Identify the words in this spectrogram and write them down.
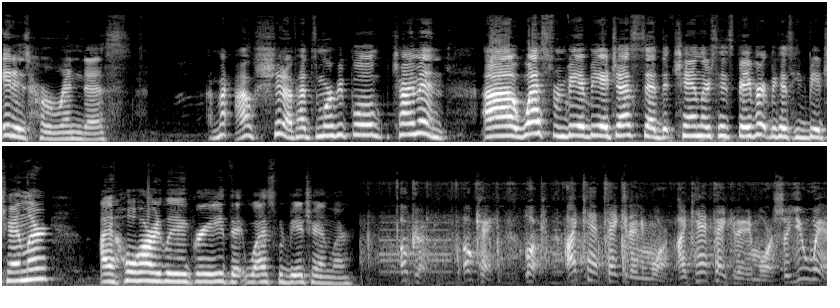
it is horrendous. I'm not, oh shit! I've had some more people chime in. Uh, Wes from Via VHS said that Chandler's his favorite because he'd be a Chandler. I wholeheartedly agree that Wes would be a Chandler. Okay, okay. Look, I can't take it anymore. I can't take it anymore. So you win,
